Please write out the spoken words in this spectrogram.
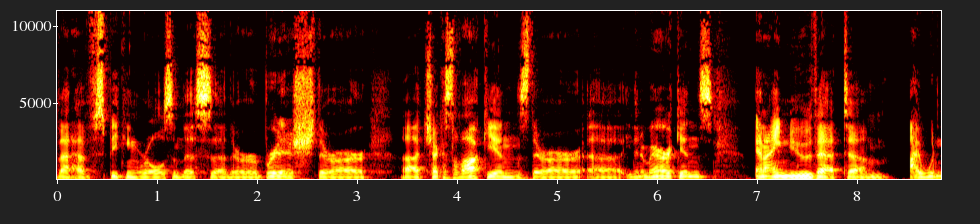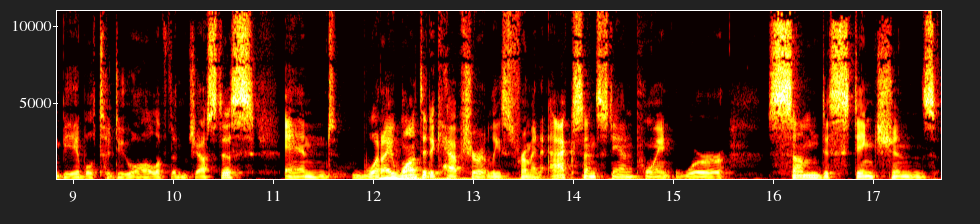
that have speaking roles in this. Uh, there are British, there are uh, Czechoslovakians, there are uh, even Americans, and I knew that um, I wouldn't be able to do all of them justice. And what I wanted to capture, at least from an accent standpoint, were some distinctions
